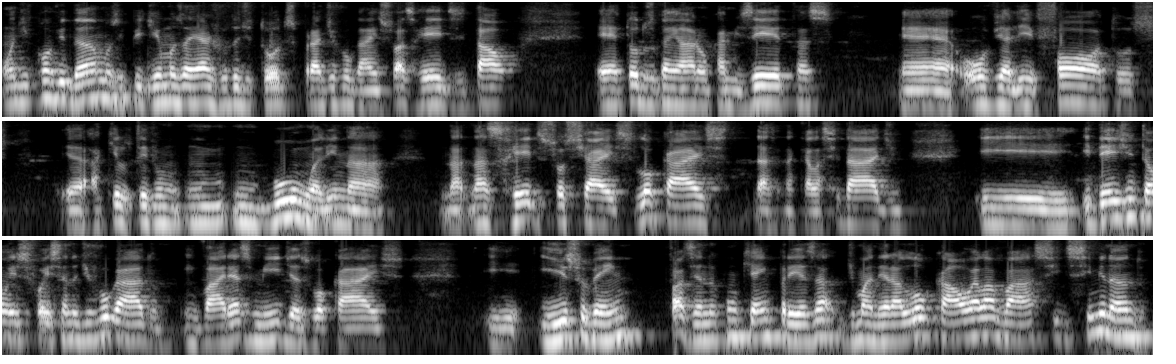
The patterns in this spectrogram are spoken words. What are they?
onde convidamos e pedimos aí a ajuda de todos para divulgar em suas redes e tal. É, todos ganharam camisetas, é, houve ali fotos, é, aquilo teve um, um, um boom ali na, na, nas redes sociais locais da, naquela cidade. E, e, desde então isso foi sendo divulgado em várias mídias locais. E, e isso vem fazendo com que a empresa, de maneira local, ela vá se disseminando.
